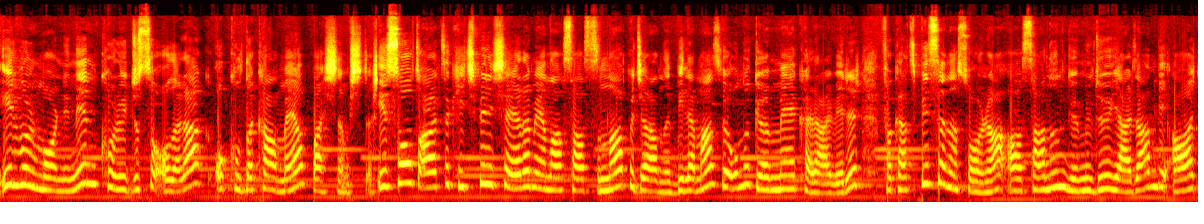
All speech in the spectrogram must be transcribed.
Ilvermorny'nin koruyucusu olarak okulda kalmaya başlamıştır. Isolde artık hiçbir işe yaramayan asasının ne yapacağını bilemez ve onu gömmeye karar verir. Fakat bir sene sonra asanın gömüldüğü yerden bir ağaç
